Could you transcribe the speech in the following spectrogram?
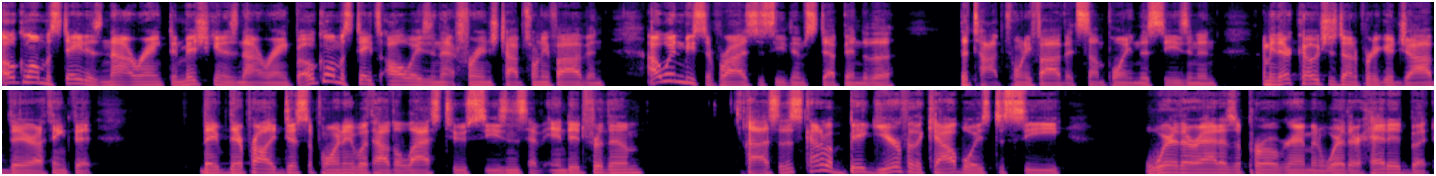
Oklahoma State is not ranked and Michigan is not ranked, but Oklahoma State's always in that fringe top 25 and I wouldn't be surprised to see them step into the the top 25 at some point in this season and I mean their coach has done a pretty good job there. I think that they they're probably disappointed with how the last two seasons have ended for them. Uh, so this is kind of a big year for the Cowboys to see where they're at as a program and where they're headed, but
